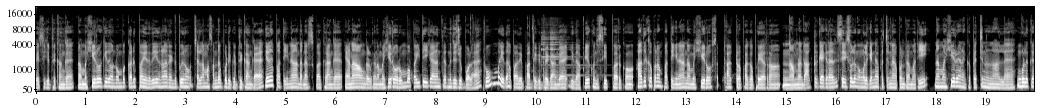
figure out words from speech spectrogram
பேசிக்கிட்டு இருக்காங்க. நம்ம ஹீரோக்கு இது ரொம்ப கடுப்பாயிருது. இதனால ரெண்டு பேரும் செல்லமா சண்டை போட்டுக்கிட்டு இருக்காங்க. இதை பார்த்தீங்கன்னா அந்த நர்ஸ் பார்க்குறாங்க ஏன்னா அவங்களுக்கு நம்ம ஹீரோ ரொம்ப பைத்தியக்காரன் தெரிஞ்சிச்சு போல. ரொம்ப இதாக பாதி பார்த்துக்கிட்டு இருக்காங்க. இது அப்படியே கொஞ்சம் சீப்பாக இருக்கும். அதுக்கப்புறம் பார்த்தீங்கன்னா நம்ம ஹீரோ டாக்டரை பார்க்க போயிடுறான். நம்ம டாக்டர் கேட்குறாரு சரி சொல்லுங்க. உங்களுக்கு என்ன பிரச்சனை அப்படின்ற மாதிரி. நம்ம ஹீரோ எனக்கு பிரச்சனைலாம் இல்லை. உங்களுக்கு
